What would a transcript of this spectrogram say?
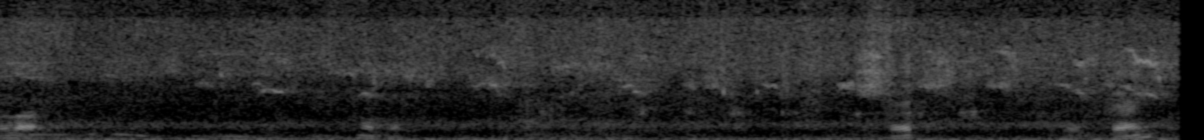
đó là, No to. Szedł.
